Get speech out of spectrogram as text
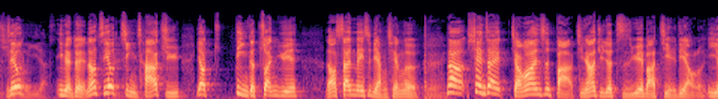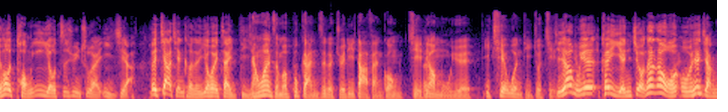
只有一点对，然后只有警察局要定一个专约。然后三妹是两千二，那现在蒋万安是把警察局的子约把它解掉了，以后统一由资讯出来议价，所以价钱可能又会再低。蒋万安怎么不敢这个绝地大反攻，解掉母约，一切问题就解决？解掉母约可以研究。那那我我们先讲，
